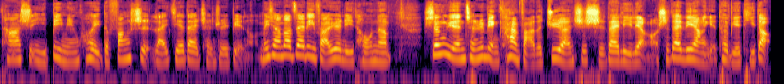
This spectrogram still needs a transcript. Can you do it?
他是以闭门会的方式来接待陈水扁哦，没想到在立法院里头呢，声援陈水扁看法的居然是时代力量哦。时代力量也特别提到，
